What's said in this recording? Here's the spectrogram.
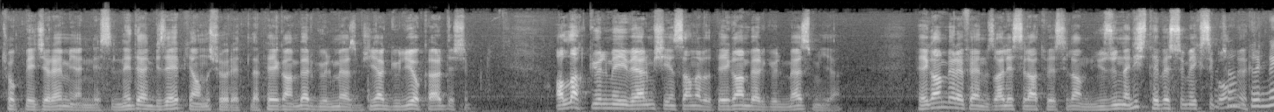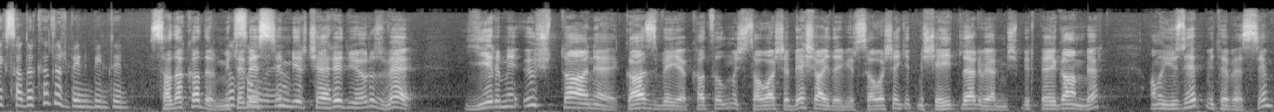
çok beceremeyen nesil. Neden? Bize hep yanlış öğrettiler. Peygamber gülmezmiş. Ya gülüyor kardeşim. Allah gülmeyi vermiş insanlara da peygamber gülmez mi ya? Peygamber Efendimiz Aleyhisselatü Vesselam yüzünden hiç tebessüm eksik Hocam, olmuyor. ki. gülmek sadakadır benim bildiğim. Sadakadır. Mütebessim bir çehre diyoruz ve 23 tane gazveye katılmış savaşa, 5 ayda bir savaşa gitmiş, şehitler vermiş bir peygamber. Ama yüzü hep mütebessim.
